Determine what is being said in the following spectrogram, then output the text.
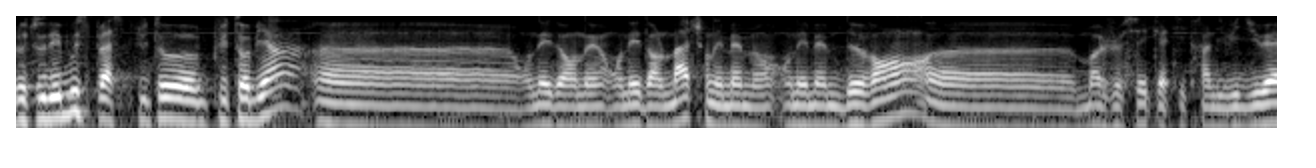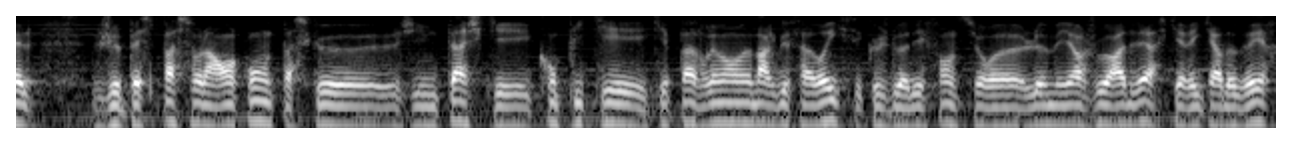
Le tout début se place plutôt, plutôt bien. Euh, on, est dans, on est dans le match, on est même, on est même devant. Euh, moi, je sais qu'à titre individuel, je pèse pas sur la rencontre parce que j'ai une tâche qui est compliquée et qui n'est pas vraiment ma marque de fabrique. C'est que je dois défendre sur euh, le meilleur joueur adverse, qui est Ricardo Greer.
